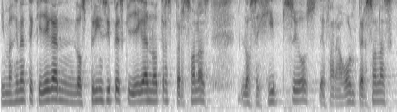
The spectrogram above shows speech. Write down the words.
Imagínate que llegan los príncipes, que llegan otras personas, los egipcios de Faraón, personas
